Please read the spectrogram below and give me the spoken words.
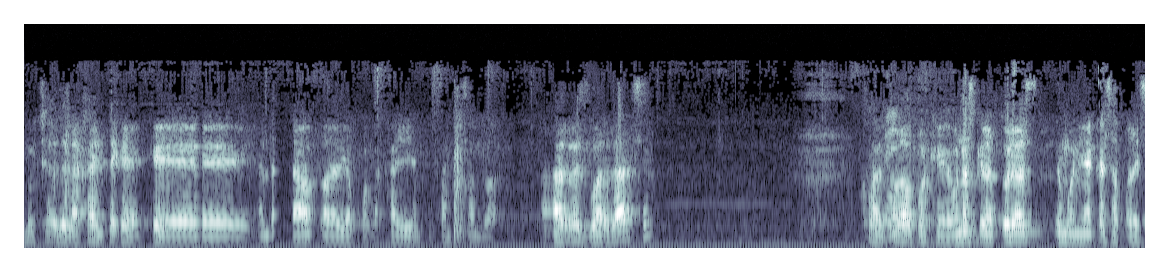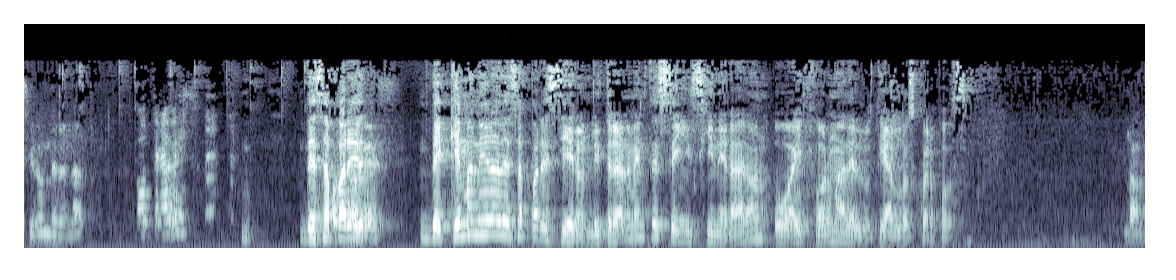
mucha de la gente que, que andaba todavía por la calle ya está empezando a, a resguardarse. Sobre todo porque unas criaturas demoníacas aparecieron de la nada. Otra vez. Desapare... Otra vez. ¿De qué manera desaparecieron? ¿Literalmente se incineraron o hay forma de lutear los cuerpos? No,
